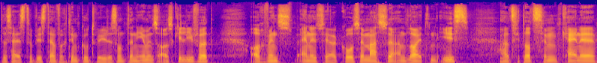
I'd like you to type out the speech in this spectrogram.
Das heißt, du bist einfach dem Goodwill des Unternehmens ausgeliefert. Auch wenn es eine sehr große Masse an Leuten ist, hat sie trotzdem keine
